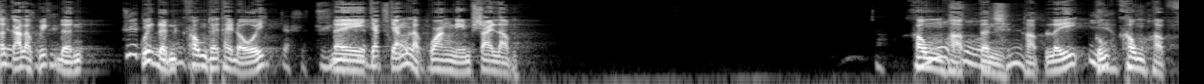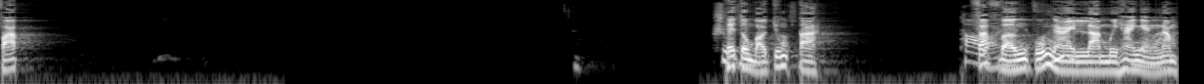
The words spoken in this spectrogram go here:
tất cả là quyết định. Quyết định không thể thay đổi. Đây chắc chắn là quan niệm sai lầm không hợp tình hợp lý cũng không hợp pháp. Thế tôn bảo chúng ta pháp vận của ngài là 12.000 năm.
